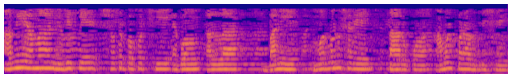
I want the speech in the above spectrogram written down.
আমি আমার নিজেকে সতর্ক করছি এবং আল্লাহ বাণীর মর্মানুসারে তার উপর আমল করার উদ্দেশ্যে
